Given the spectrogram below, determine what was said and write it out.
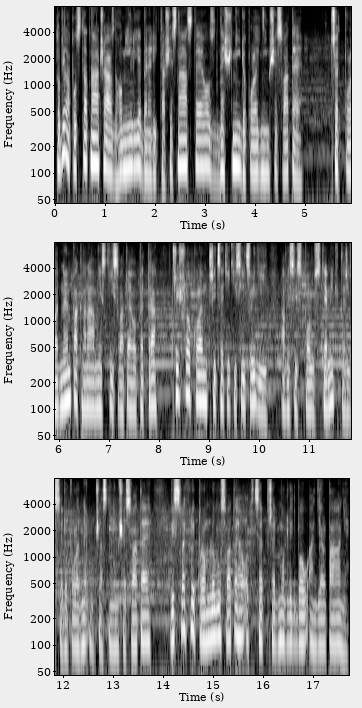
To byla podstatná část homílie Benedikta XVI. z dnešní dopolední mše svaté. Předpolednem pak na náměstí svatého Petra přišlo kolem 30 tisíc lidí, aby si spolu s těmi, kteří se dopoledne účastnili mše svaté, vyslechli promluvu svatého otce před modlitbou Anděl Páně.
